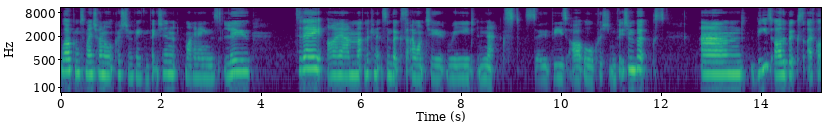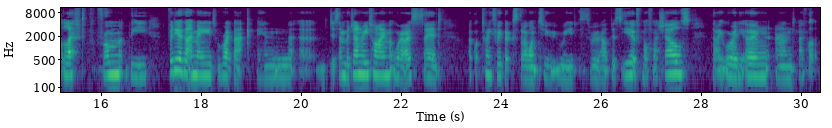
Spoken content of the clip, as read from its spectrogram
Welcome to my channel Christian Faith and Fiction. My name's Lou. Today I am looking at some books that I want to read next. So these are all Christian fiction books and these are the books I've got left from the video that I made right back in uh, December, January time where I said I've got 23 books that I want to read throughout this year from off my shelves that I already own and I've got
